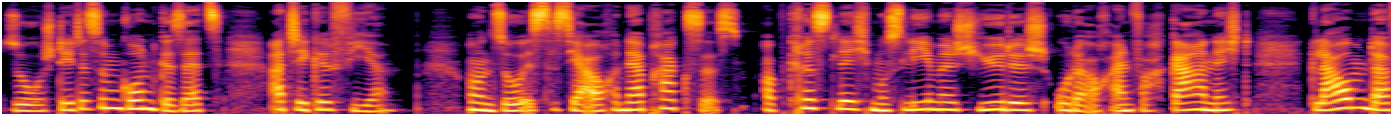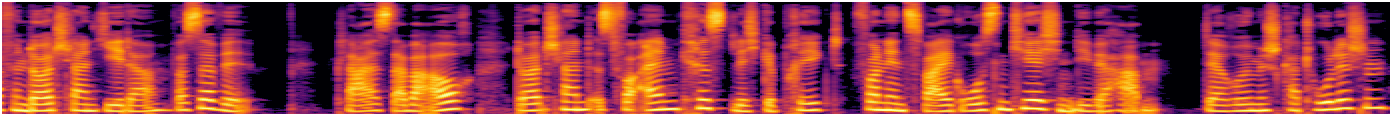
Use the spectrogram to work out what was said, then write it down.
So steht es im Grundgesetz, Artikel 4. Und so ist es ja auch in der Praxis. Ob christlich, muslimisch, jüdisch oder auch einfach gar nicht, glauben darf in Deutschland jeder, was er will. Klar ist aber auch, Deutschland ist vor allem christlich geprägt von den zwei großen Kirchen, die wir haben, der römisch-katholischen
